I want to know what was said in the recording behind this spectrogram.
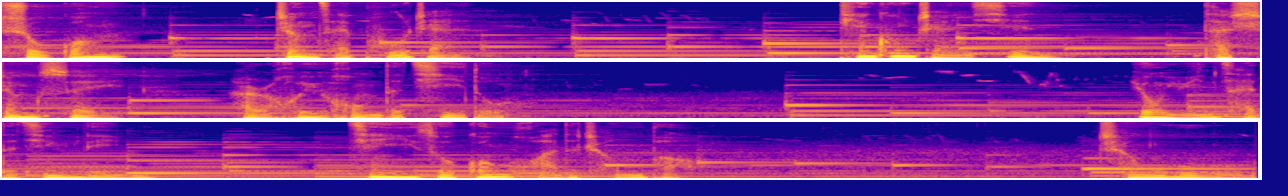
曙光正在铺展，天空展现它深邃而恢宏的气度。用云彩的精灵建一座光滑的城堡，晨雾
